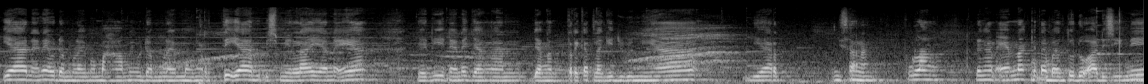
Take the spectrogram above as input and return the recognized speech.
ya nenek udah mulai memahami udah mulai mengerti ya. Bismillah ya nek ya. Jadi nenek jangan jangan terikat lagi di dunia biar bisa Tenang. pulang dengan enak. Kita bantu doa di sini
